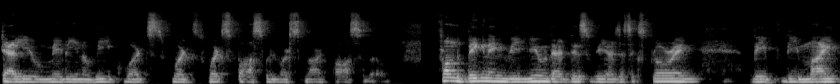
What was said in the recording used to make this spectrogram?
tell you maybe in a week what's what's what's possible what's not possible from the beginning we knew that this we are just exploring we we might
